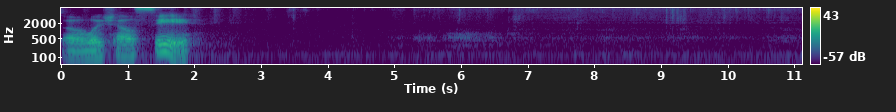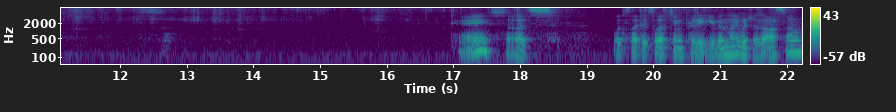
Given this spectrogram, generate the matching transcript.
So we shall see. Okay, so it's looks like it's lifting pretty evenly, which is awesome.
